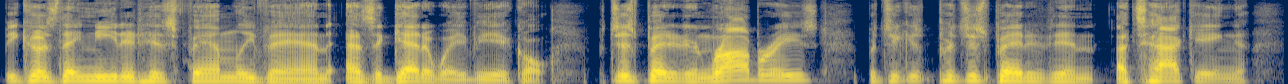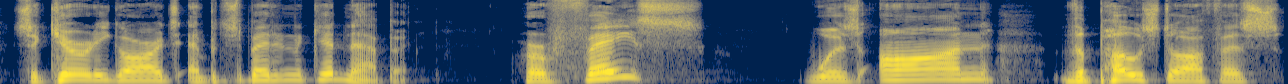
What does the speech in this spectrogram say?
because they needed his family van as a getaway vehicle. Participated in robberies, participated in attacking security guards, and participated in a kidnapping. Her face was on the post office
